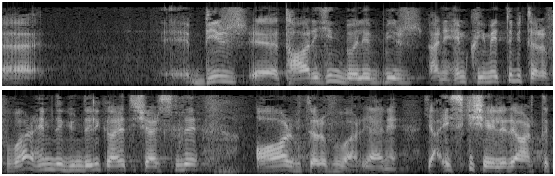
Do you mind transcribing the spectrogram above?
e, bir e, tarihin böyle bir hani hem kıymetli bir tarafı var hem de gündelik hayat içerisinde ağır bir tarafı var. Yani ya eski şeyleri artık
